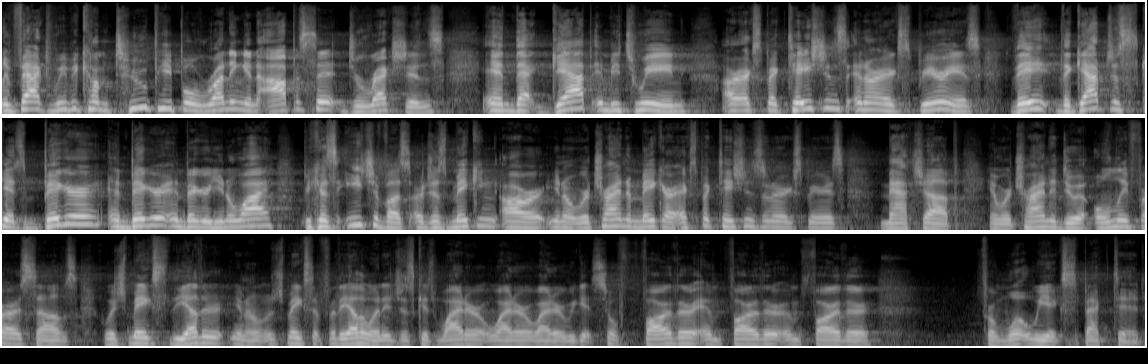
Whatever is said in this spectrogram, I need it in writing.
In fact, we become two people running in opposite directions, and that gap in between our expectations and our experience, they, the gap just gets bigger and bigger and bigger. You know why? Because each of us are just making our, you know, we're trying to make our expectations and our experience match up, and we're trying to do it only for ourselves, which makes the other, you know, which makes it for the other one, it just gets wider, and wider, and wider. We get so farther and farther and farther from what we expected,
